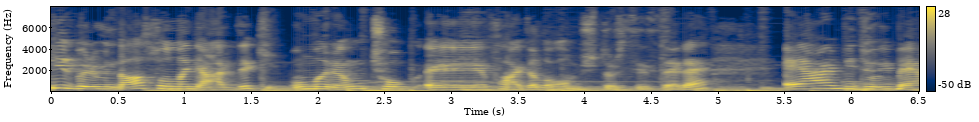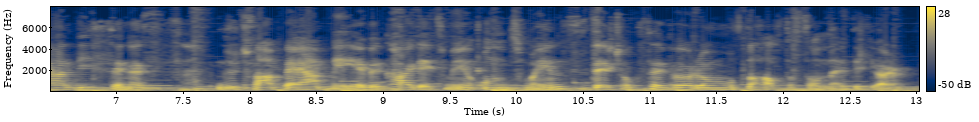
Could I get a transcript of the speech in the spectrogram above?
Bir bölümün daha sonuna geldik. Umarım çok e, faydalı olmuştur sizlere. Eğer videoyu beğendiyseniz lütfen beğenmeyi ve kaydetmeyi unutmayın. Sizleri çok seviyorum. Mutlu hafta sonları diliyorum.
